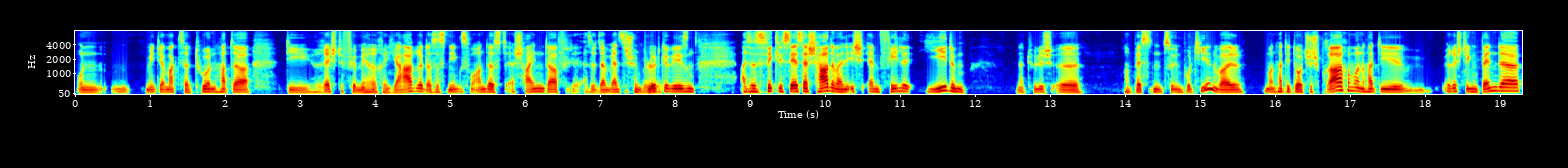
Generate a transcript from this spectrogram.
und Mediamarkt Saturn hat da die Rechte für mehrere Jahre, dass es nirgendwo anders erscheinen darf. Also dann wären sie schön blöd Mhm. gewesen. Also es ist wirklich sehr, sehr schade, weil ich empfehle jedem natürlich äh, am besten zu importieren, weil man hat die deutsche Sprache, man hat die richtigen Bänder,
